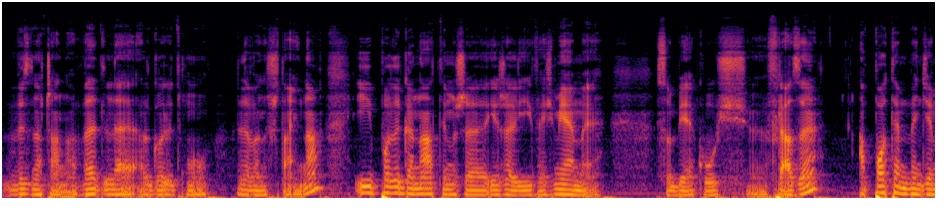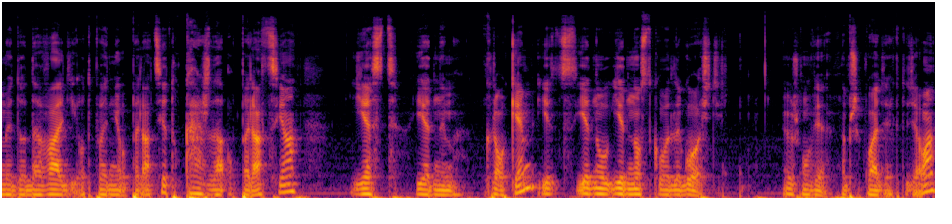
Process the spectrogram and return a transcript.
wyznaczana wedle algorytmu Levensteina i polega na tym, że jeżeli weźmiemy sobie jakąś e, frazę, a potem będziemy dodawali odpowiednie operacje, to każda operacja jest jednym krokiem, jest jedną jednostką odległości. Już mówię na przykładzie, jak to działa.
